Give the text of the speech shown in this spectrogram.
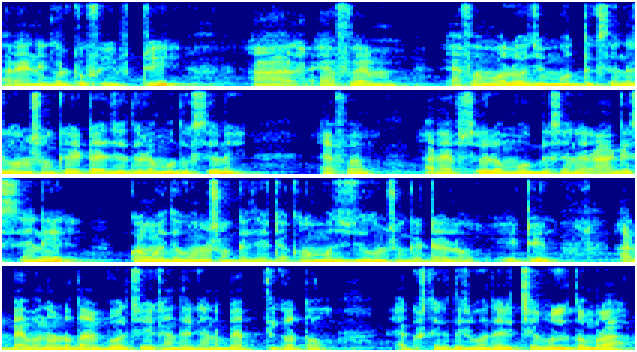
আর এন ইকুয়াল টু ফিফটি আর এফ এম এফ এম হলো যে মধ্যিক শ্রেণির গণসংখ্যা, এটা এটা মধ্যিক শ্রেণি এফ এম আর এফসি হলো মধ্যিক শ্রেণির আগের শ্রেণির ক্রমিত গণসংখ্যা যেটা ক্রমযোজিত গণসংখ্যা, এটা হলো এইটিন আর ব্যবধানটা তো আমি বলছি, এখান থেকে এখানে ব্যক্তিগত, একুশ থেকে তিরিশ মধ্যে ইচ্ছা করলে তোমরা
